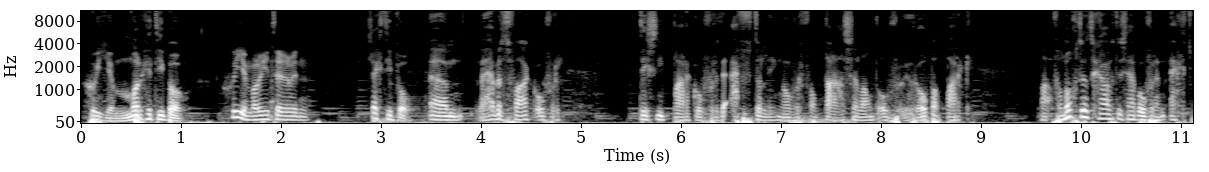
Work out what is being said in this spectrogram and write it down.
Goedemorgen Thibaut. Goedemorgen, Terwin. Zeg Thibaut, ehm, we hebben het vaak over Disneypark, over de Efteling, over Fantasieland, over Europa Park. Maar vanochtend gaan we het eens hebben over een echt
